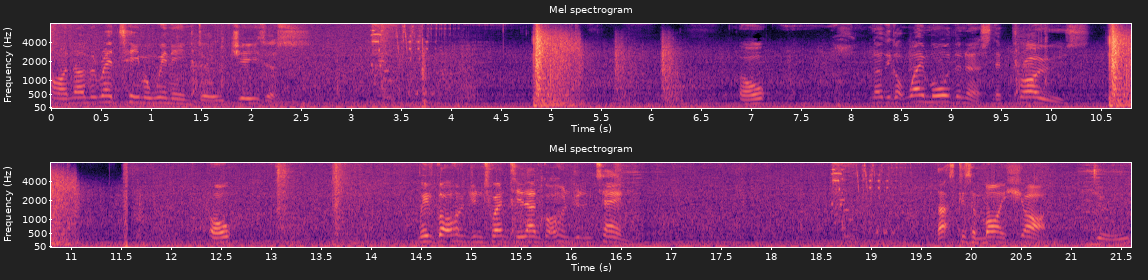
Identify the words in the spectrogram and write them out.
Oh no, the red team are winning, dude. Jesus. Oh. No, they got way more than us. They're pros. Oh. We've got 120, they've got 110. That's because of my shot, dude.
